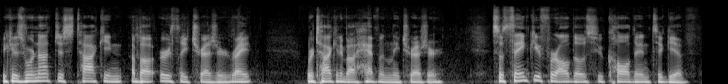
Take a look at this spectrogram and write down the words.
Because we're not just talking about earthly treasure, right? We're talking about heavenly treasure. So thank you for all those who called in to give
